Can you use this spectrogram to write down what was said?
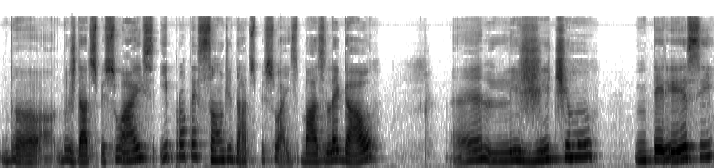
da, dos dados pessoais e proteção de dados pessoais. Base legal, é, legítimo, interesse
